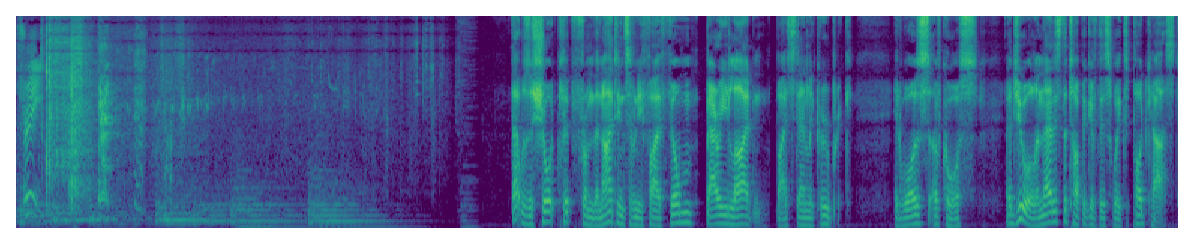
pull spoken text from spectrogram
three. That was a short clip from the 1975 film Barry Lyndon by Stanley Kubrick. It was, of course, a duel, and that is the topic of this week's podcast.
